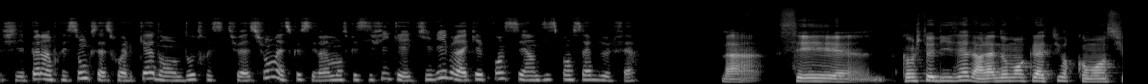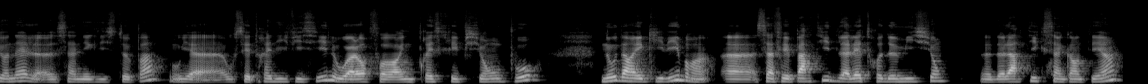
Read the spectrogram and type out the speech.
j'ai pas l'impression que ça soit le cas dans d'autres situations. Est-ce que c'est vraiment spécifique à équilibre? Et à quel point c'est indispensable de le faire? Ben, c'est comme je te disais, dans la nomenclature conventionnelle, euh, ça n'existe pas, où, où c'est très difficile, ou alors faut avoir une prescription pour. Nous, dans Équilibre, euh, ça fait partie de la lettre de mission euh, de l'article 51.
